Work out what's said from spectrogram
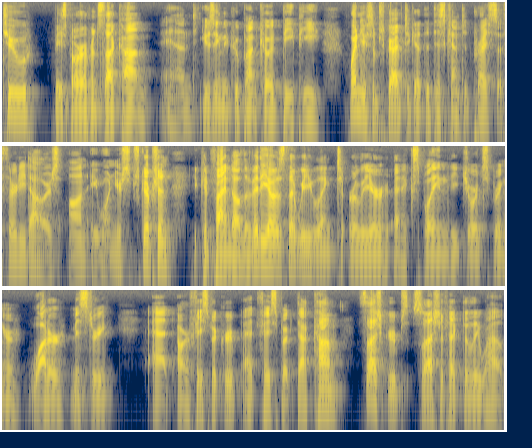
to baseballreference.com and using the coupon code BP when you subscribe to get the discounted price of $30 on a one year subscription. You can find all the videos that we linked earlier and explain the George Springer water mystery at our Facebook group at facebook.com slash groups slash effectively wild.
